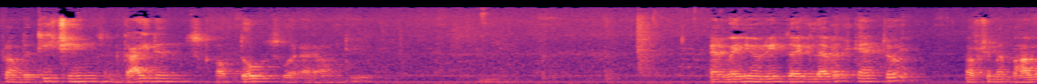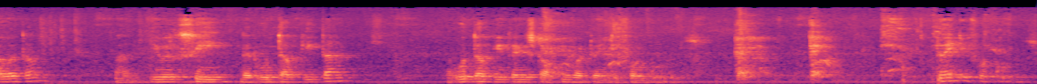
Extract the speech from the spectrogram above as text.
from the teachings and guidance of those who are around you. And when you read the 11th canto of Srimad Bhagavatam, uh, you will see that Uddhav Gita, Uddhav Gita is talking about 24 gurus. 24 gurus.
